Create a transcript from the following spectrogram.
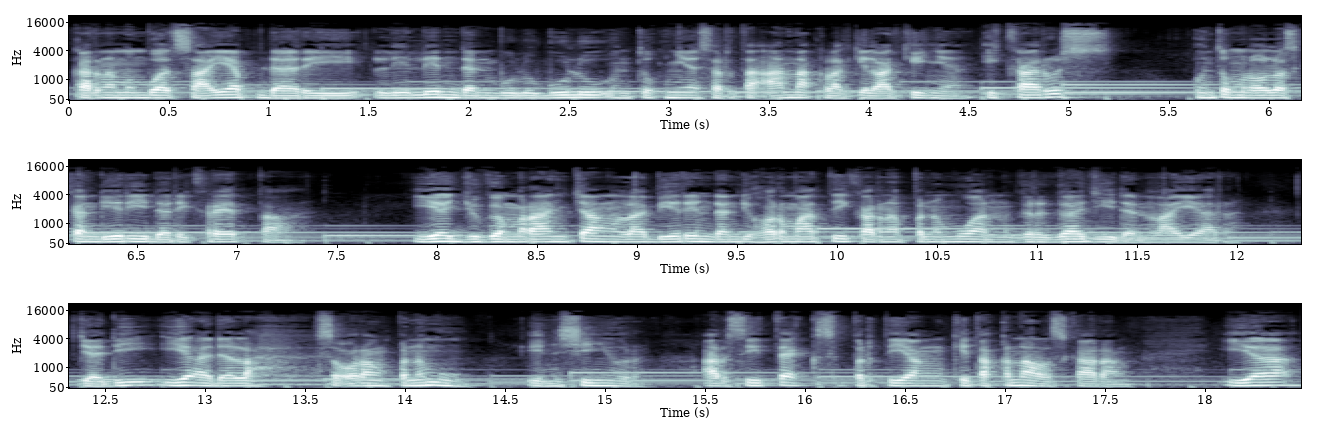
karena membuat sayap dari lilin dan bulu-bulu untuknya serta anak laki-lakinya, Ikarus, untuk meloloskan diri dari kereta. Ia juga merancang labirin dan dihormati karena penemuan gergaji dan layar. Jadi, ia adalah seorang penemu, insinyur, arsitek seperti yang kita kenal sekarang. Ia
